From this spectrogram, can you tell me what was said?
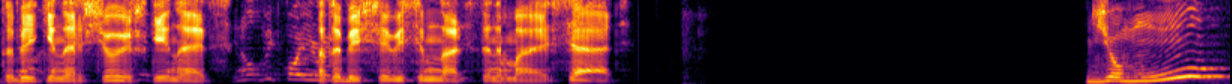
Тобі кінець чуєш, кінець. А тобі ще 18 немає. Сядь. Йому?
